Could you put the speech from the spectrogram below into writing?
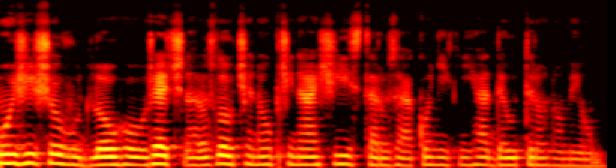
Mojžíšovu dlouhou řeč na rozloučenou přináší starozákonní kniha Deuteronomium.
